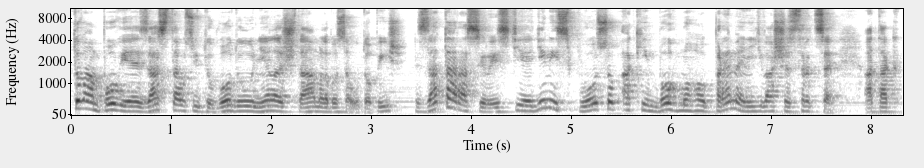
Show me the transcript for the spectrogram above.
Kto vám povie, zastav si tú vodu, nelež tam, lebo sa utopíš? Zatarasili ste jediný spôsob, akým Boh mohol premeniť vaše srdce a tak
